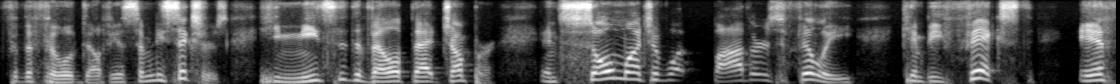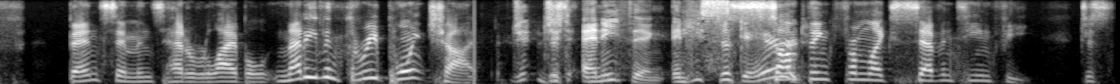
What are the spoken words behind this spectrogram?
for the Philadelphia 76ers. He needs to develop that jumper. And so much of what bothers Philly can be fixed if Ben Simmons had a reliable, not even three point shot. Just, just anything. And he's just scared. something from like 17 feet. Just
